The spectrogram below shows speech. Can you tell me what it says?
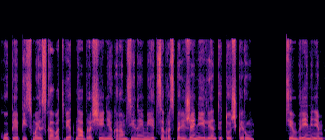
Копия письма СК в ответ на обращение Карамзина имеется в распоряжении ленты.ру. Тем временем,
